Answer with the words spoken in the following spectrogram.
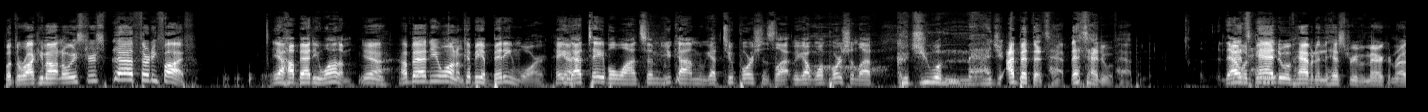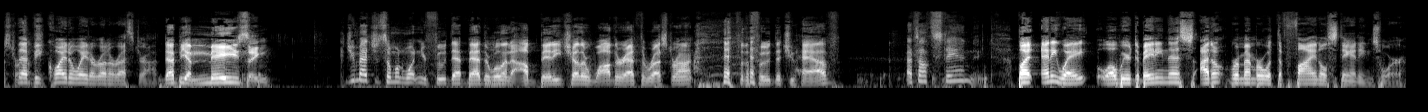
But the Rocky Mountain oysters, yeah, thirty-five. Yeah, how bad do you want them? Yeah, how bad do you want them? Could be a bidding war. Hey, Yeah. that table wants them. You got them. We got two portions left. We got one portion left. Could you imagine? I bet that's happened. That's had to have happened. That That's would be had to have happened in the history of American restaurants. that'd be quite a way to run a restaurant. That'd be amazing. Could you imagine someone wanting your food that bad they're willing to outbid each other while they're at the restaurant for the food that you have? That's outstanding. But anyway, while we were debating this, I don't remember what the final standings were.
